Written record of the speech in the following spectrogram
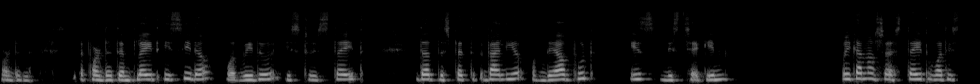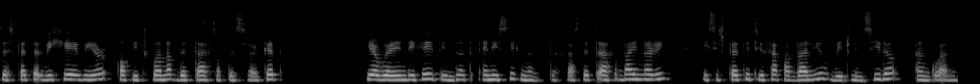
for the, for the template is zero, what we do is to state that the expected value of the output is this check-in. We can also state what is the expected behavior of each one of the tags of the circuit. Here we're indicating that any signal that has the tag binary is expected to have a value between 0 and 1.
